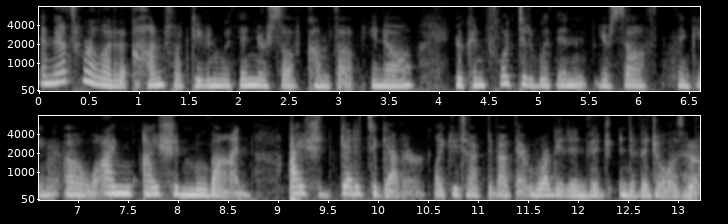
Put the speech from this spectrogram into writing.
And that's where a lot of the conflict, even within yourself, comes up. You know, you're conflicted within yourself, thinking, "Oh, well, I'm I should move on. I should get it together." Like you talked about that rugged individualism. Yeah.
